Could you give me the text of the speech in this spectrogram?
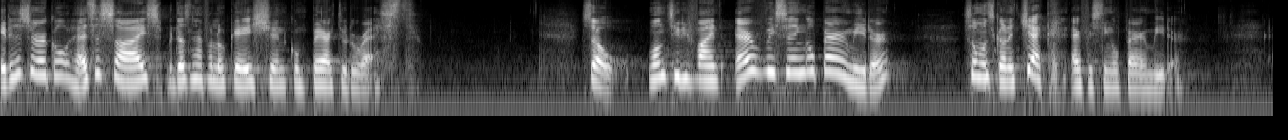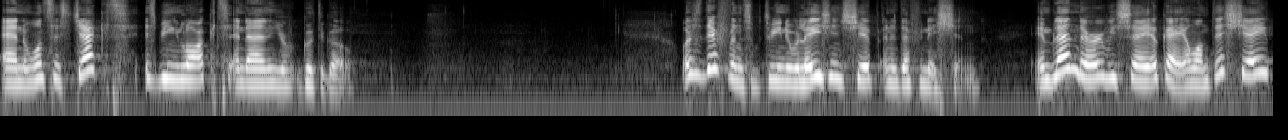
It is a circle, has a size, but doesn't have a location compared to the rest. So once you define every single parameter, someone's going to check every single parameter. And once it's checked, it's being locked, and then you're good to go. What's the difference between a relationship and a definition? In Blender, we say, OK, I want this shape,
